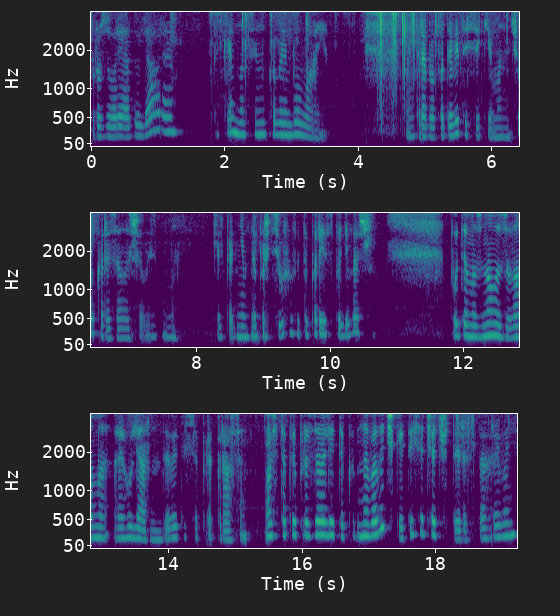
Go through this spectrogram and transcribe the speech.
прозорі адуляри. Таке в нас інколи буває. Мені треба подивитися, які в мене чокери залишились. Бо ми кілька днів не працювали. Тепер я сподіваюся, що будемо знову з вами регулярно дивитися прикраси. Ось такий призеолітик невеличкий, 1400 гривень.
